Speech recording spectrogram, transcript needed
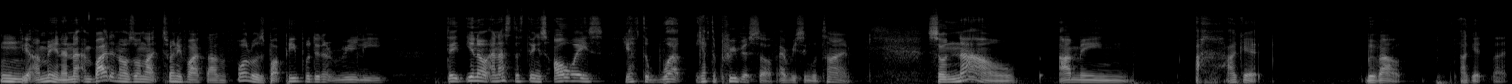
Do you mm. know what I mean? And, and by then I was on like twenty five thousand followers, but people didn't really they you know and that's the thing it's always you have to work you have to prove yourself every single time so now i mean ah, i get without i get like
